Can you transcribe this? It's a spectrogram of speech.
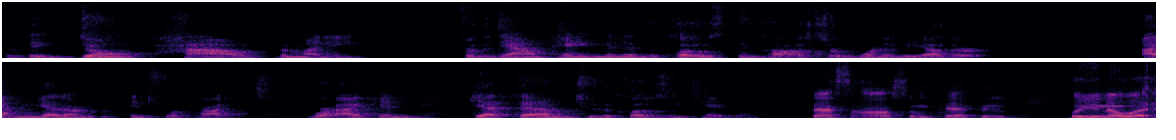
but they don't have the money for the down payment and the closing costs or one or the other, I can get them into a product where I can get them to the closing table. That's awesome, Kathie. Well, you know what?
